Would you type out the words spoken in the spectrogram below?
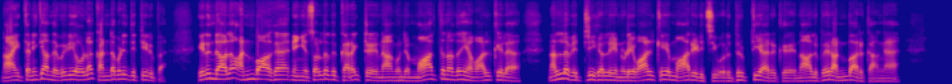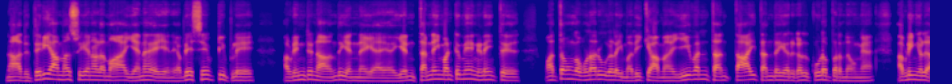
நான் இத்தனைக்கும் அந்த வீடியோவில் கண்டபடி திட்டியிருப்பேன் இருந்தாலும் அன்பாக நீங்கள் சொல்கிறது கரெக்டு நான் கொஞ்சம் மாற்றினதும் என் வாழ்க்கையில் நல்ல வெற்றிகள் என்னுடைய வாழ்க்கையே மாறிடுச்சு. ஒரு திருப்தியாக இருக்குது நாலு பேர் அன்பாக இருக்காங்க. நான் அது தெரியாமல் சுயநலமாக என அப்படியே சேஃப்டி பிளே அப்படின்ட்டு நான் வந்து என்னை என் தன்னை மட்டுமே நினைத்து மற்றவங்க உணர்வுகளை மதிக்காமல் ஈவன் தன் தாய் தந்தையர்கள் கூட பிறந்தவங்க அப்படிங்கிற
